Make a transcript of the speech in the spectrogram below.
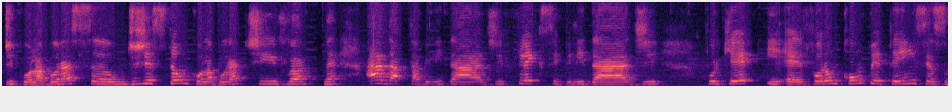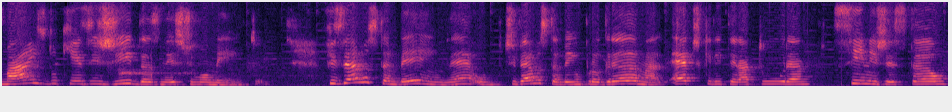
de colaboração, de gestão colaborativa, né? Adaptabilidade, flexibilidade, porque é, foram competências mais do que exigidas neste momento. Fizemos também, né, tivemos também um programa Ética e Literatura, Cine Gestão,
